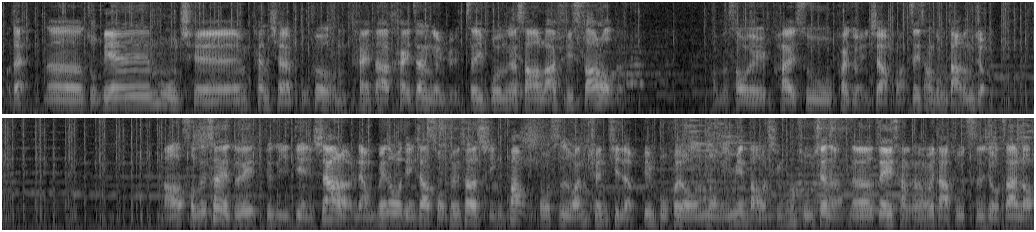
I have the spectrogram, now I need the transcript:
好的，那左边目前看起来不会有什么太大开战的感觉，这一波应该是要拉去骚扰的。我们稍微快速快转一下，哇，这场怎么打这么久？好，手推车也堆，就是点下了，两边都点下手推车的情况，都是完全体的，并不会有那种一面倒的情况出现了。那这一场可能会打出持久战喽。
